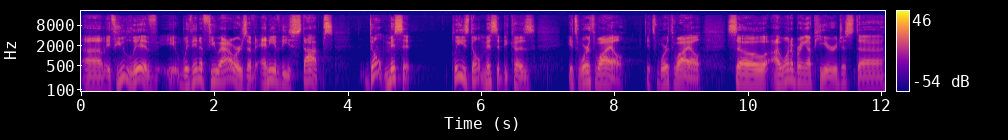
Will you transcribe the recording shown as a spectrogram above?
Um, if you live within a few hours of any of these stops, don't miss it. Please don't miss it because it's worthwhile. It's worthwhile. So I want to bring up here just uh,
